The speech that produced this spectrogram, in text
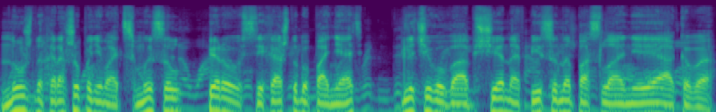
Нужно хорошо понимать смысл первого стиха, чтобы понять, для чего вообще написано послание Иакова.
